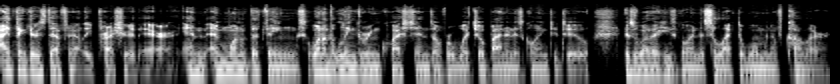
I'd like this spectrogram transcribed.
I think there's definitely pressure there. And and one of the things, one of the lingering questions over what Joe Biden is going to do is whether he's going to select a woman of color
